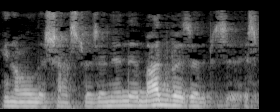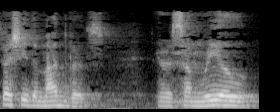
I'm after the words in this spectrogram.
in all the Shastras. And then the Madhvas, especially the Madhvas, there are some real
